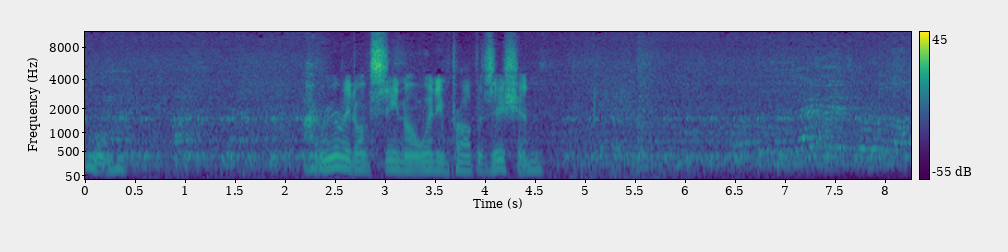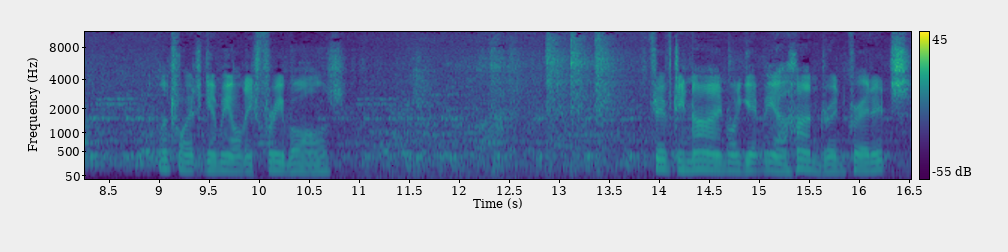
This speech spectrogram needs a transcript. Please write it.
I really don't see no winning proposition. That's why it's giving me all these free balls. 59 would get me a 100 credits.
